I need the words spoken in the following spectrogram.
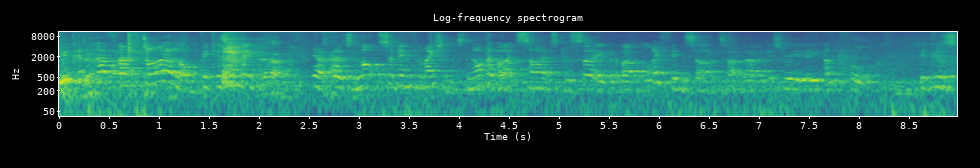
you can have that dialogue because I think Yeah. know, there's lots of information. It's not about science per se, but about life in science out there. It's really helpful because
